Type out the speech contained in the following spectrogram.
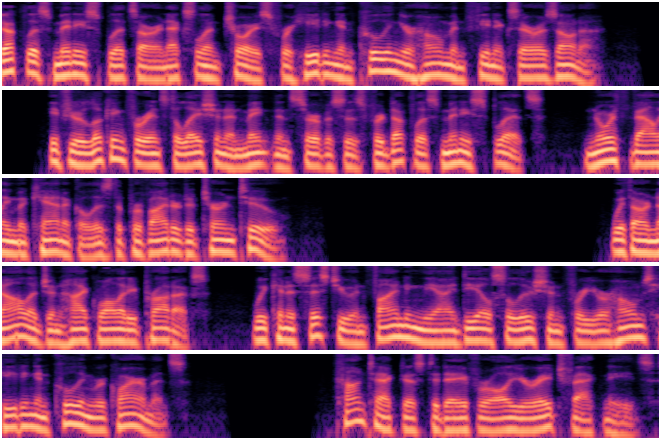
Ductless mini splits are an excellent choice for heating and cooling your home in Phoenix, Arizona. If you're looking for installation and maintenance services for ductless mini splits, North Valley Mechanical is the provider to turn to. With our knowledge and high quality products, we can assist you in finding the ideal solution for your home's heating and cooling requirements. Contact us today for all your HVAC needs.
